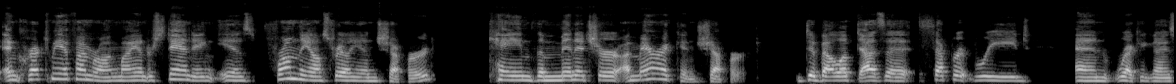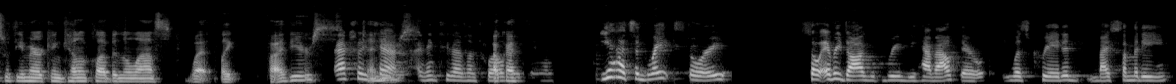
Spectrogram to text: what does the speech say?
and correct me if I'm wrong, my understanding is from the Australian Shepherd came the miniature American Shepherd, developed as a separate breed and recognized with the American Kennel Club in the last, what, like five years? Actually, 10. 10 I think 2012. Okay. Yeah, it's a great story. So every dog breed we have out there was created by somebody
